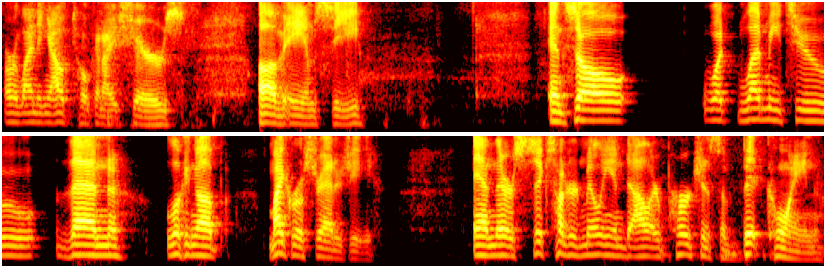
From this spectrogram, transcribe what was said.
or lending out tokenized shares of AMC. And so, what led me to then looking up MicroStrategy and their $600 million purchase of Bitcoin.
